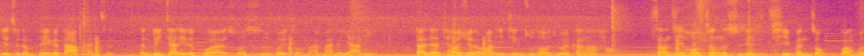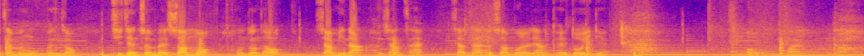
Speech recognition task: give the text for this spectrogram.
也只能配一个大盘子，但对家里的锅来说是会一种满满的压力。大家挑选的话，一斤出头就会刚刚好。上机后蒸的时间是七分钟，关火再焖五分钟。期间准备蒜末、红葱头、小米辣和香菜，香菜和蒜末的量可以多一点。Oh my god！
